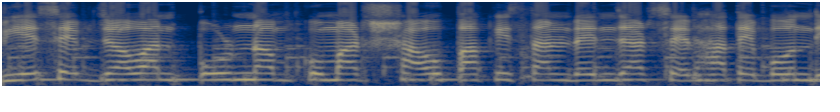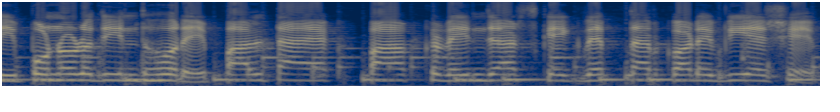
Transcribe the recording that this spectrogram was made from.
বিএসএফ জওয়ান পূর্ণম কুমার সাউ পাকিস্তান রেঞ্জার্সের হাতে বন্দি পনেরো দিন ধরে। পাল্টা এক পাক রেঞ্জার্সকে গ্রেপ্তার করে বিএসএফ।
